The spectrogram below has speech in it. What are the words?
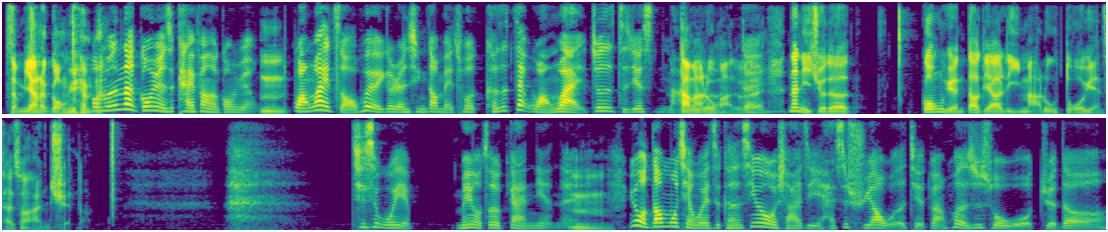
怎么样的公园吗？我们那个公园是开放的公园，嗯，往外走会有一个人行道，没错。可是再往外就是直接是大马路嘛，对不对？对？那你觉得公园到底要离马路多远才算安全呢、其实我也没有这个概念呢、嗯，因为我到目前为止，可能是因为我小孩子也还是需要我的阶段，或者是说我觉得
